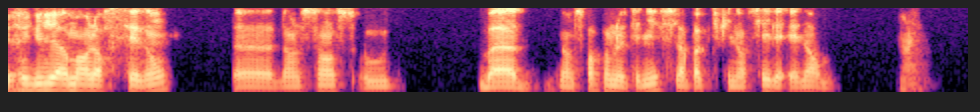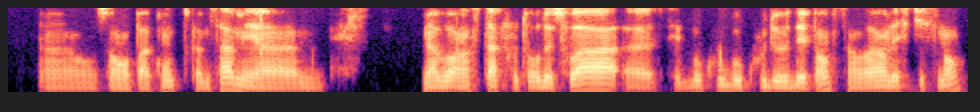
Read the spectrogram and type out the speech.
régulièrement leur saison, euh, dans le sens où Bah, dans le sport comme le tennis, l'impact financier il est énorme. Ouais. Euh, on s'en rend pas compte comme ça, mais, euh, mais avoir un staff autour de soi, euh, c'est beaucoup, beaucoup de dépenses, c'est un vrai investissement,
